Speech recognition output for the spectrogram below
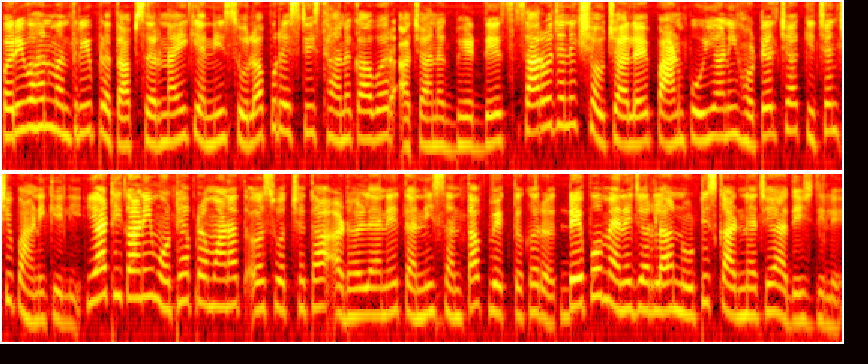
परिवहन मंत्री प्रताप सरनाईक यांनी सोलापूर एसटी स्थानकावर अचानक भेट देत सार्वजनिक शौचालय पाणपोई आणि हॉटेलच्या किचनची पाहणी केली. या ठिकाणी मोठ्या प्रमाणात अस्वच्छता आढळल्याने त्यांनी संताप व्यक्त करत डेपो मॅनेजरला नोटीस काढण्याचे आदेश दिले.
